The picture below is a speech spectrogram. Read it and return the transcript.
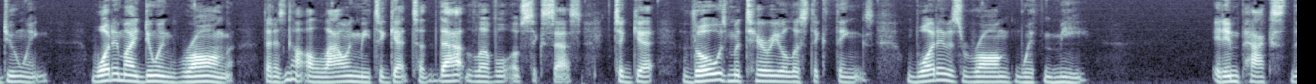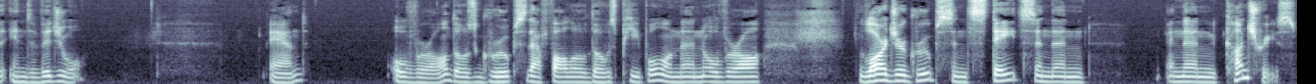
doing? What am I doing wrong? that is not allowing me to get to that level of success, to get those materialistic things. What is wrong with me? It impacts the individual. And overall, those groups that follow those people, and then overall, larger groups and states, and then and then countries,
